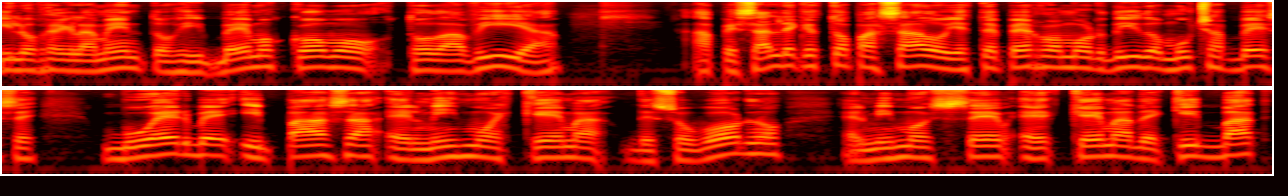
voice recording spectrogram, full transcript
y los reglamentos y vemos cómo todavía, a pesar de que esto ha pasado y este perro ha mordido muchas veces, vuelve y pasa el mismo esquema de soborno, el mismo esquema de kickback,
